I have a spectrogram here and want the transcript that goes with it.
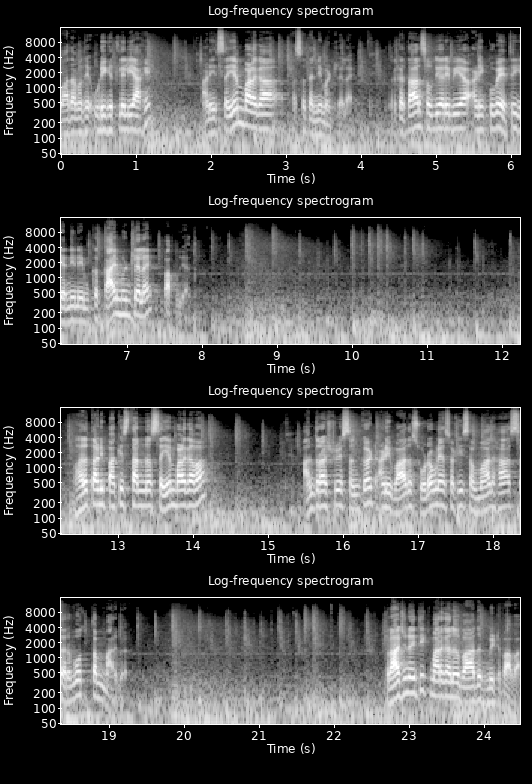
वादामध्ये उडी घेतलेली आहे आणि संयम बाळगा असं त्यांनी म्हटलेलं आहे. तर कतार सौदी अरेबिया आणि कुवेत यांनी नेमकं काय म्हटलेलं आहे? पाहूयात. भारत आणि पाकिस्ताननं संयम बाळगावा? आंतरराष्ट्रीय संकट आणि वाद सोडवण्यासाठी संवाद हा सर्वोत्तम मार्ग. राजनैतिक मार्गानं वाद मिटवावा.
